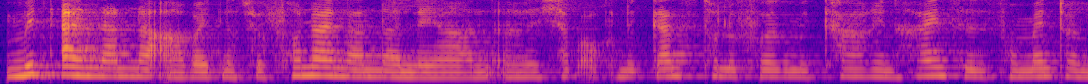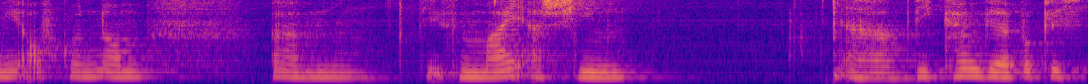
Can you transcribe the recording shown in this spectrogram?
miteinander arbeiten, dass wir voneinander lernen. Äh, ich habe auch eine ganz tolle Folge mit Karin Heinzel vom Mentor Me aufgenommen. Ähm, die ist im Mai erschienen äh, wie können wir wirklich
